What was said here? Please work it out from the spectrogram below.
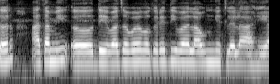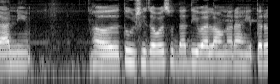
तर आता मी देवाजवळ वगैरे दिवा लावून घेतलेला आहे आणि तुळशीजवळसुद्धा तुळशीजवळ सुद्धा दिवा लावणार आहे. तर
